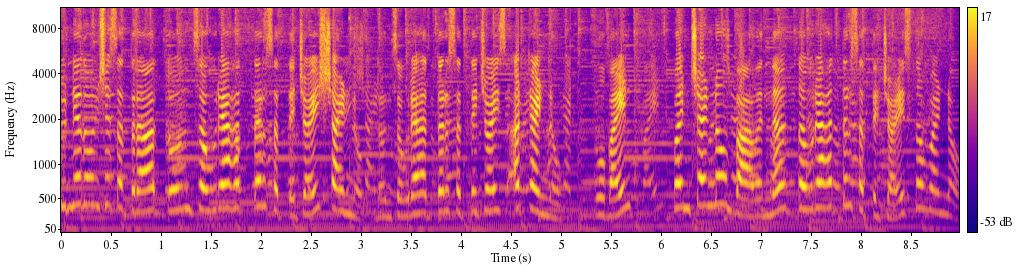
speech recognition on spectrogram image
शून्य दोनशे सतरा दोन चौऱ्याहत्तर सत्तेचाळीस शहाण्णव दोन चौऱ्याहत्तर सत्तेचाळीस अठ्ठ्याण्णव मोबाईल पंच्याण्णव बावन्न चौऱ्याहत्तर सत्तेचाळीस नव्याण्णव.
